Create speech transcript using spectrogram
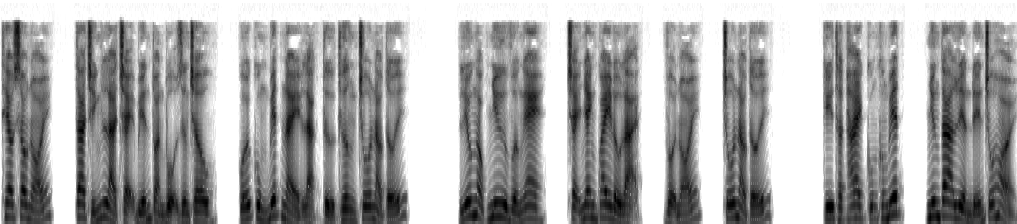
theo sau nói, ta chính là chạy biến toàn bộ Dương Châu, cuối cùng biết này lạc tử thương chỗ nào tới. Liễu Ngọc Như vừa nghe, chạy nhanh quay đầu lại, vội nói, chỗ nào tới. Kỳ thật hai cũng không biết, nhưng ta liền đến chỗ hỏi,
